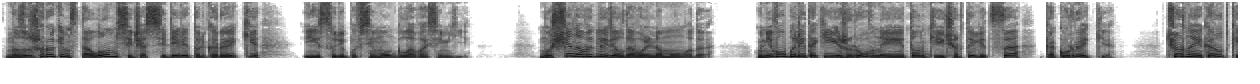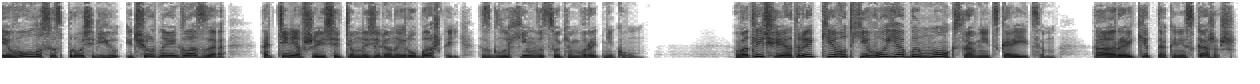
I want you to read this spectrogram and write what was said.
но за широким столом сейчас сидели только Рекки и, судя по всему, глава семьи. Мужчина выглядел довольно молодо. У него были такие же ровные и тонкие черты лица, как у Рекки. Черные короткие волосы с проседью и черные глаза, оттенявшиеся темно-зеленой рубашкой с глухим высоким воротником. В отличие от Рекки, вот его я бы мог сравнить с корейцем, а о Рекки так и не скажешь.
